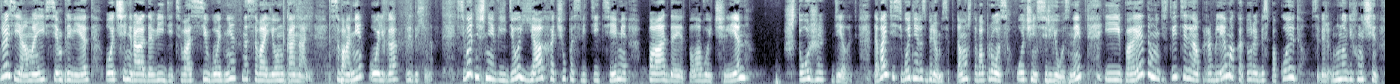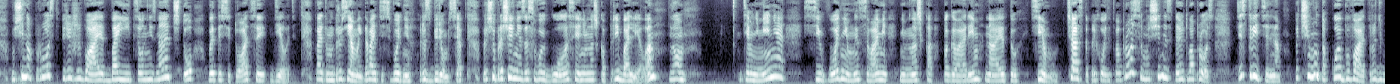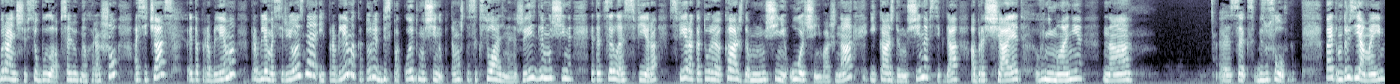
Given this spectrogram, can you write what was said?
Друзья мои, всем привет! Очень рада видеть вас сегодня на своем канале. С вами Ольга Придухина. Сегодняшнее видео я хочу посвятить теме «Падает половой член что же делать? Давайте сегодня разберемся, потому что вопрос очень серьезный, и поэтому действительно проблема, которая беспокоит многих мужчин. Мужчина просто переживает, боится, он не знает, что в этой ситуации делать. Поэтому, друзья мои, давайте сегодня разберемся. Прошу прощения за свой голос, я немножко приболела, но тем не менее, сегодня мы с вами немножко поговорим на эту тему. Часто приходят вопросы, мужчины задают вопрос. Действительно, Почему такое бывает? Вроде бы раньше все было абсолютно хорошо, а сейчас это проблема, проблема серьезная и проблема, которая беспокоит мужчину, потому что сексуальная жизнь для мужчины это целая сфера, сфера, которая каждому мужчине очень важна, и каждый мужчина всегда обращает внимание на э, секс, безусловно. Поэтому, друзья мои,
